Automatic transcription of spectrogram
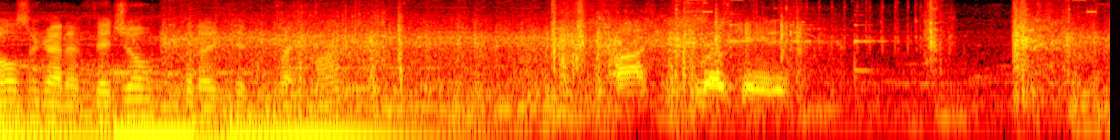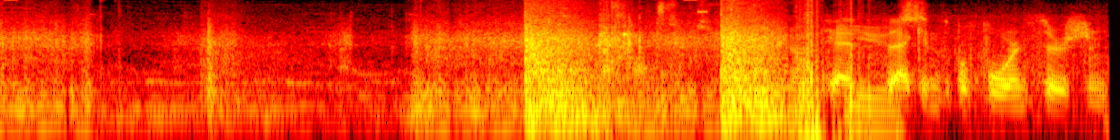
They've also got a Vigil that I didn't quite mark. Hostage located. Hostage. Maybe not Ten use. seconds before insertion.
